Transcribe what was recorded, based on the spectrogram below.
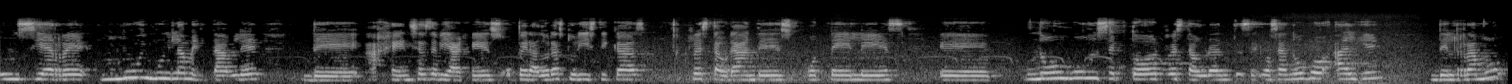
un cierre muy, muy lamentable de agencias de viajes, operadoras turísticas, restaurantes, hoteles. Eh, no hubo un sector restaurantes, o sea, no hubo alguien del ramo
